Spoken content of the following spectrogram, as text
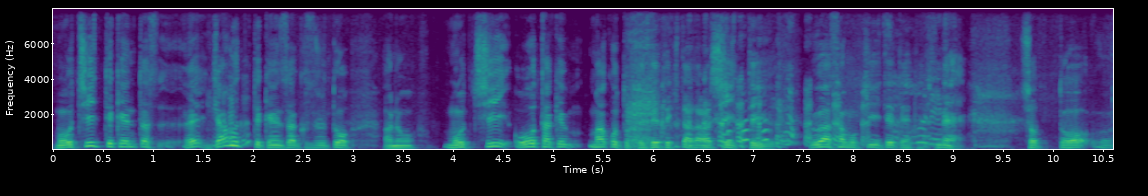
餅って検索えジャムって検索するとあの餅大竹誠って出てきたらしいっていう 噂も聞いててですね。ちょっとうん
